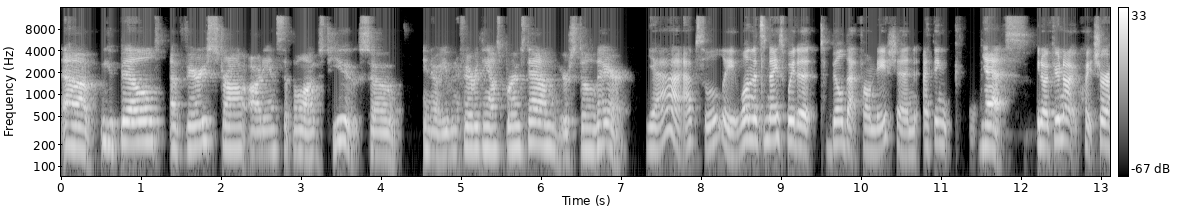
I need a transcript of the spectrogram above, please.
uh, you build a very strong audience that belongs to you. So, you know, even if everything else burns down, you're still there. Yeah, absolutely. Well, and it's a nice way to to build that foundation. I think yes. You know, if you're not quite sure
